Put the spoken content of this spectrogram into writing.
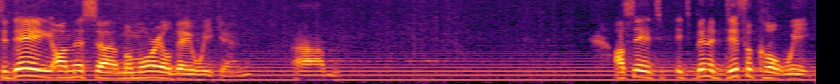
today, on this uh, Memorial Day weekend, um, I'll say it's, it's been a difficult week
